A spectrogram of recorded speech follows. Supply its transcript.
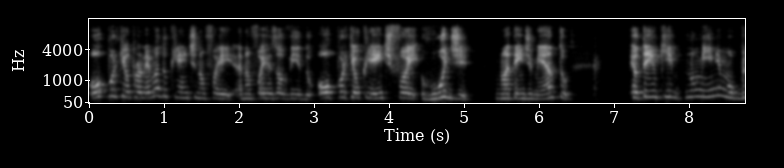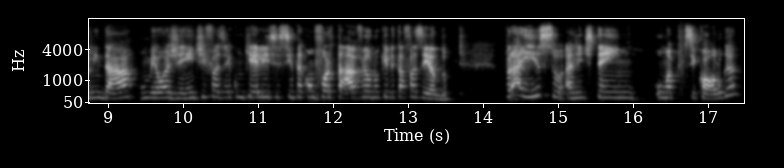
ou porque o problema do cliente não foi, não foi resolvido, ou porque o cliente foi rude, no atendimento, eu tenho que, no mínimo, blindar o meu agente e fazer com que ele se sinta confortável no que ele está fazendo. Para isso, a gente tem uma psicóloga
